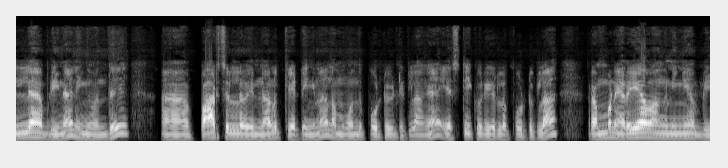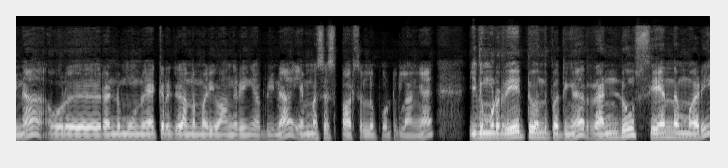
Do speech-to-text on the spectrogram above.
இல்லை அப்படின்னா நீங்கள் வந்து பார்சலில் வேணாலும் கேட்டிங்கன்னா நம்ம வந்து போட்டு விட்டுக்கலாங்க. எஸ்டி கொரியரில் போட்டுக்கலாம். ரொம்ப நிறையா வாங்குனீங்க அப்படின்னா ஒரு ரெண்டு மூணு ஏக்கருக்கு அந்த மாதிரி வாங்குறீங்க அப்படின்னா எம்எஸ்எஸ் பார்சலில் போட்டுக்கலாங்க. இதோட ரேட்டு வந்து பார்த்தீங்கன்னா ரெண்டும் சேர்ந்த மாதிரி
